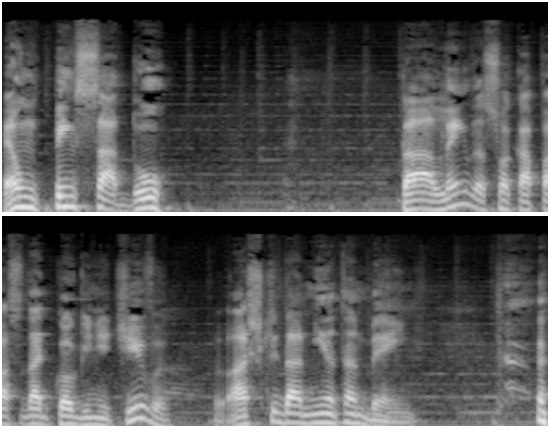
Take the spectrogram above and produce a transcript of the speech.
é um pensador, tá além da sua capacidade cognitiva? Acho que da minha também.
